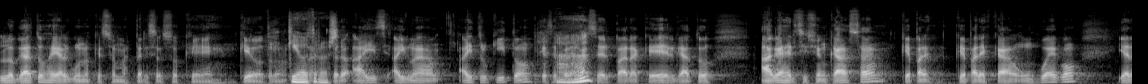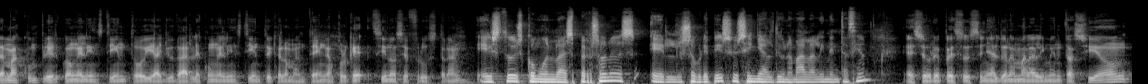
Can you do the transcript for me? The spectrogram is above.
Los gatos hay algunos que son más perezosos que, que otros. Que otros. Pero hay, hay, una, hay truquitos que se pueden hacer para que el gato haga ejercicio en casa, que, que parezca un juego y además cumplir con el instinto y ayudarles con el instinto y que lo mantengan, porque si no se frustran. ¿Esto es como en las personas? ¿El sobrepeso es señal de una mala alimentación? El sobrepeso es señal de una mala alimentación,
